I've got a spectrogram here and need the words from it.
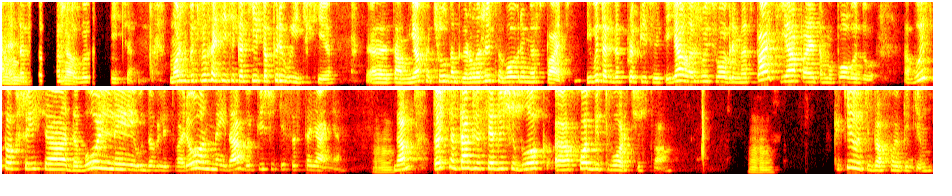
Мгм. это все, что вы хотите. Может быть, вы хотите какие-то привычки. Э, Там, я хочу, например, ложиться вовремя спать. И вы тогда прописываете, я ложусь вовремя спать, я по этому поводу выспавшийся, довольный, удовлетворенный, да, вы пишете состояние. Мгм. Да? Точно так же следующий блок э, хобби творчество. Мгм. Какие у тебя хобби, Дим?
